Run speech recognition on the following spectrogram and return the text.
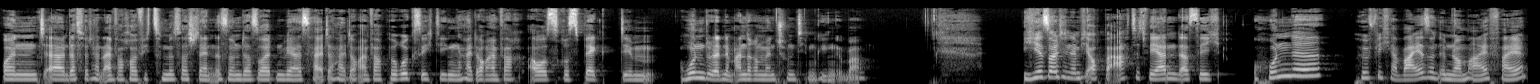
Und äh, das wird halt einfach häufig zu Missverständnissen. Und das sollten wir als Halter halt auch einfach berücksichtigen, halt auch einfach aus Respekt dem Hund oder dem anderen Mensch-Hund-Team gegenüber. Hier sollte nämlich auch beachtet werden, dass sich Hunde höflicherweise und im Normalfall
